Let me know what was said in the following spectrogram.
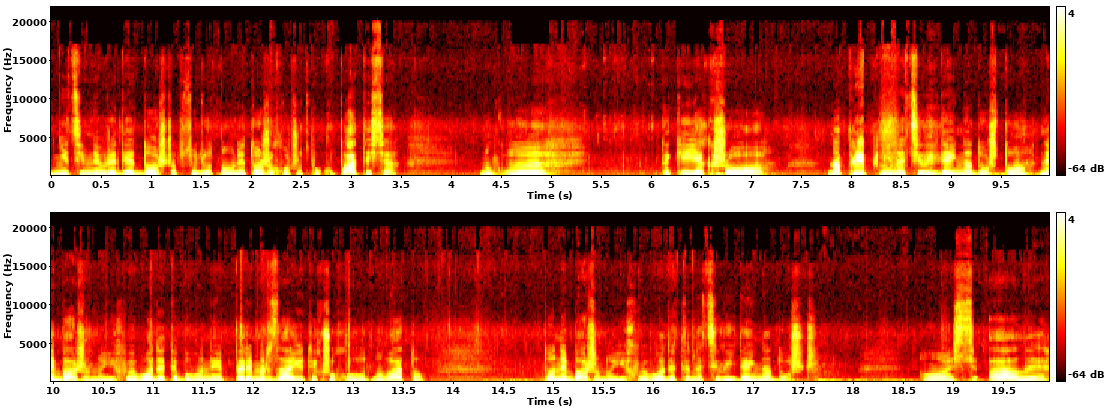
Ніц їм не вредить дощ, абсолютно. Вони теж хочуть покупатися. Ну, е, такі, якщо на припні на цілий день на дощ, то не бажано їх виводити, бо вони перемерзають, якщо холодновато, то не бажано їх виводити на цілий день на дощ. Ось, але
